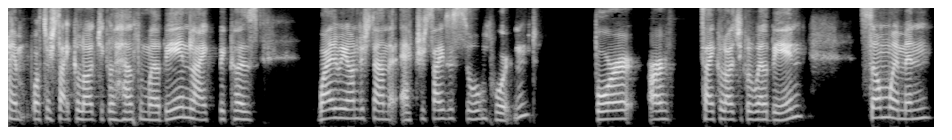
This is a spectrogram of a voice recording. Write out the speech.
And um, what's her psychological health and well-being like? Because while we understand that exercise is so important for our psychological well-being, some women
